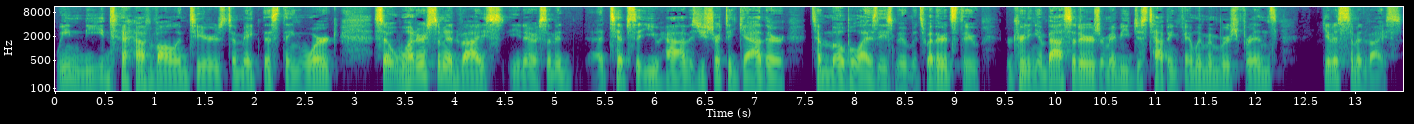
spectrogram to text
we need to have volunteers to make this thing work so what are some advice you know some uh, tips that you have as you start to gather to mobilize these movements, whether it's through recruiting ambassadors or maybe just tapping family members, friends? Give us some advice.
